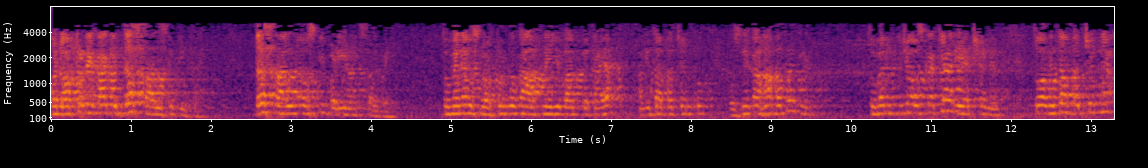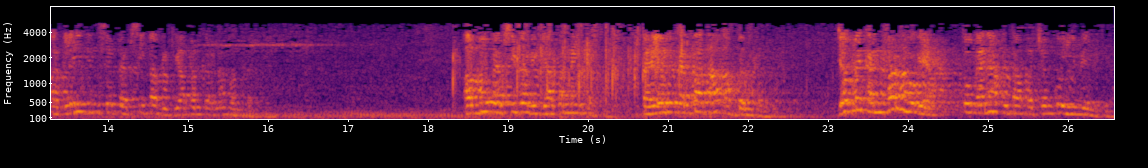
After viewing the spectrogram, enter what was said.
और डॉक्टर ने कहा कि 10 साल से पीता है। 10 साल में उसकी बड़ी आँख सड़ गई। तो मैंने उस डॉक्टर को कहा, आपने ये बात बताया अमिताभ बच्चन को। उसने कहा हाँ बता दिया। तो मैंने पूछा, उसका क्या रिएक्शन है? तो अमिताभ बच्चन ने अगले ही दिन से पेप्सी का विज्ञापन करना बंद कर दिया। अब वो पेप्सी का विज्ञापन नहीं करता। पहले वो करता था, अब बंद कर दिया। जब मैं कंफर्म हो गया तो मैंने अमिताभ बच्चन को ईमेल किया।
